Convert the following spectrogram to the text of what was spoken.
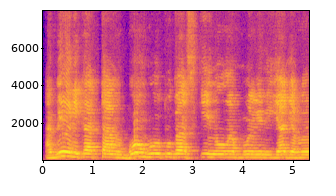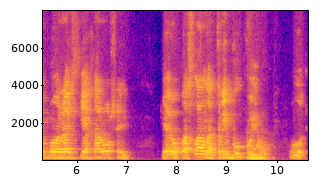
Америка там бомбу туда скинула, блин, ядерную, была Россия хорошая. Я его послал на три буквы, вот.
